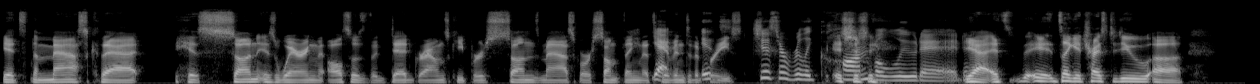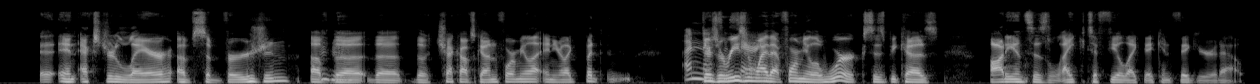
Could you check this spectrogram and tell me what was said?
It's the mask that his son is wearing that also is the dead groundskeeper's son's mask or something that's Yeah, given to the it's priest. just a really It's just- convoluted. Yeah, it's it's like it tries to do uh an extra layer of subversion of Mm-hmm. the the the Chekhov's gun formula and you're like, but there's a reason why that formula works is because audiences like to feel like they can figure it out.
